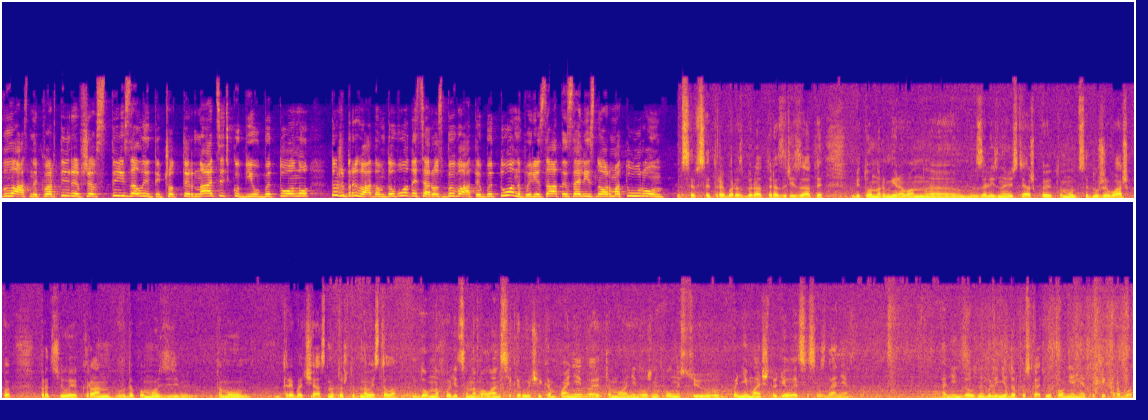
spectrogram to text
Власник квартири вже встиг залити 14 кубів бетону. Тож бригадам доводиться розбивати бетон, вирізати залізну арматуру. Це все треба розбирати, розрізати. Бетон армірований е, залізною стяжкою, тому це дуже важко. Працює кран в допомозі, тому треба час на те, щоб навести лад. Дом знаходиться на балансі керуючої компанії, поэтому они должны полностью понимать, что делается со зданием. Они должны были не допускать выполнения таких работ.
